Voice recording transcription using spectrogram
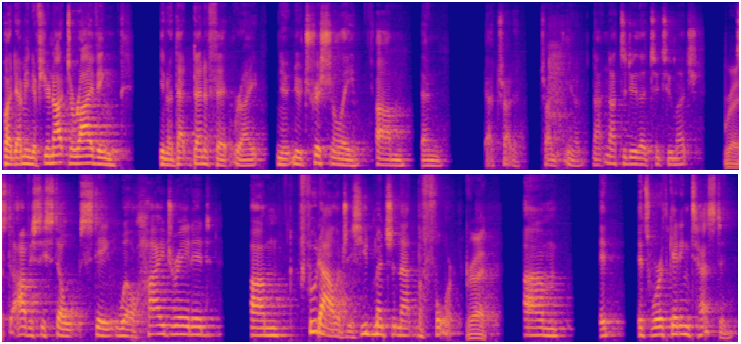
But i mean if you're not deriving you know that benefit right nu- nutritionally um, then yeah try to try to you know not, not to do that too too much. Right. St- obviously still stay well hydrated. Um, food allergies you'd mentioned that before. Right. um, it, it's worth getting tested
